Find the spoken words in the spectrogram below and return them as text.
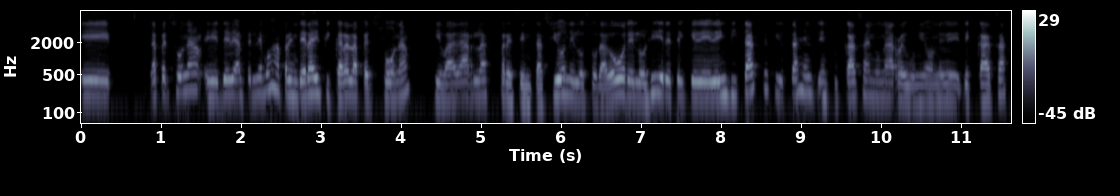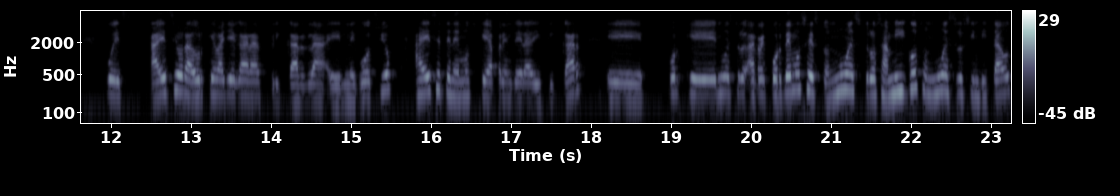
Eh, la persona, eh, debe, aprendemos a aprender a edificar a la persona que va a dar las presentaciones, los oradores, los líderes, el que de, invitaste si estás en, tu casa en una reunión de, casa, pues a ese orador que va a llegar a explicar el negocio, a ese tenemos que aprender a edificar, eh, porque nuestro, recordemos esto, nuestros amigos o nuestros invitados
